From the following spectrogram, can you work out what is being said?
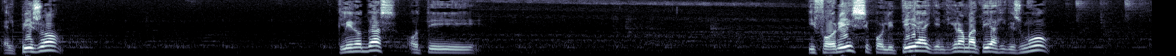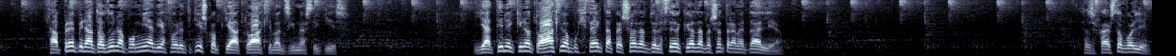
Ελπίζω, κλείνοντας, ότι οι φορείς, η πολιτεία, η Γενική Γραμματεία Αθλητισμού θα πρέπει να το δουν από μια διαφορετική σκοπιά το άθλημα της γυμναστικής. Γιατί είναι εκείνο το άθλημα που έχει φέρει τα περισσότερα το τελευταίο καιρό τα περισσότερα μετάλλια. Σας ευχαριστώ πολύ.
